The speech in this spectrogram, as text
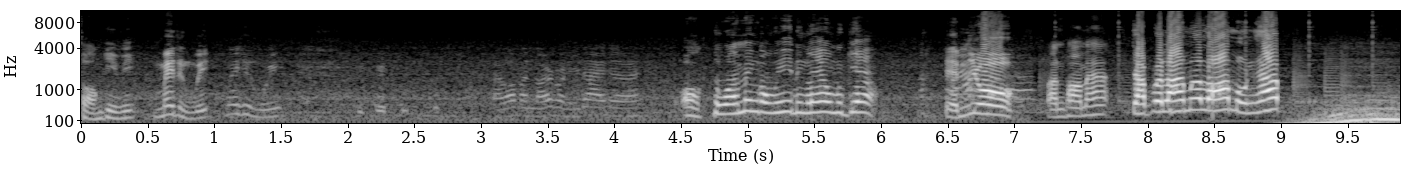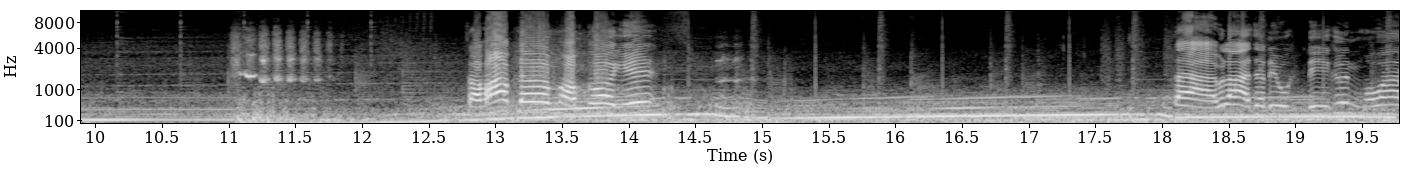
42 กี่วิ ไม่ถึงวิไม่ถึงวิแต่ว่ามันน้อยกว่านี้ได้ใช่ไหมออกตัวแม่งก็วิหนึ่งแล้วเมื่อกี้ เห็นอยู่ปันพร้อมไหมฮะ จับเวลาเมื่อล้อหมุนครับ สภาพเดิมออกตัวอย่างนี้ แต่เวลาอาจจะดีดีขึ้น เพราะว่า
